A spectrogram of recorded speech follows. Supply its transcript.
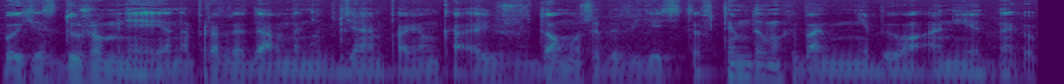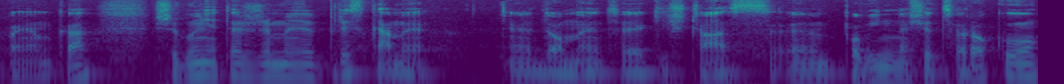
bo ich jest dużo mniej. Ja naprawdę dawno nie widziałem pająka, a już w domu, żeby widzieć to w tym domu chyba nie było ani jednego pająka. Szczególnie też, że my pryskamy domy co jakiś czas. E, powinno się co roku,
